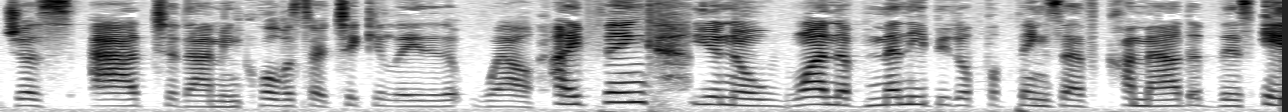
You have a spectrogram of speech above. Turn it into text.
just add to that, I mean, Clovis articulated it well. I think, you know, one of many beautiful things that have come out of this is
